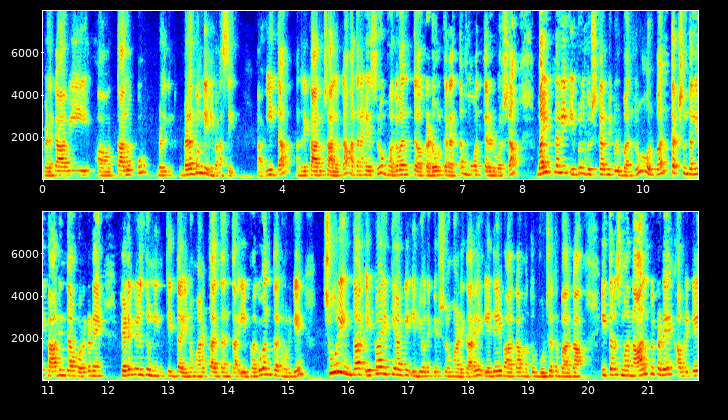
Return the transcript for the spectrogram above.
ಬೆಳಗಾವಿ ತಾಲೂಕು ಬೆಳಗ- ಬೆಳಗುಂದಿ ನಿವಾಸಿ ಈತ, ಅಂದ್ರೆ ಕಾರು ಚಾಲಕ, ಆತನ ಹೆಸರು ಭಗವಂತ ಕಡೋಲ್ಕರ್ ಅಂತ ಮೂವತ್ತೆರಡು ವರ್ಷ. ಬೈಕ್ನಲ್ಲಿ ಇಬ್ರು ದುಷ್ಕರ್ಮಿಗಳು ಬಂದ್ರು. ಅವ್ರು ಬಂದ ತಕ್ಷಣದಲ್ಲಿ ಕಾರಿಂದ ಹೊರಗಡೆ ಕೆಳಗಿಳಿದು ನಿಂತಿದ್ದ, ಏನೋ ಮಾಡ್ತಾ ಇದ್ದಂತ ಈ ಭಗವಂತನವ್ರಿಗೆ ಚೂರಿಯಿಂದ ಏಕಾಏಕಿಯಾಗಿ ಇರಿಯೋದಕ್ಕೆ ಶುರು ಮಾಡಿದ್ದಾರೆ. ಎದೆ ಭಾಗ ಮತ್ತು ಭುಜದ ಭಾಗ. ಈ ತರ ಸುಮಾರು ನಾಲ್ಕು ಕಡೆ ಅವರಿಗೆ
